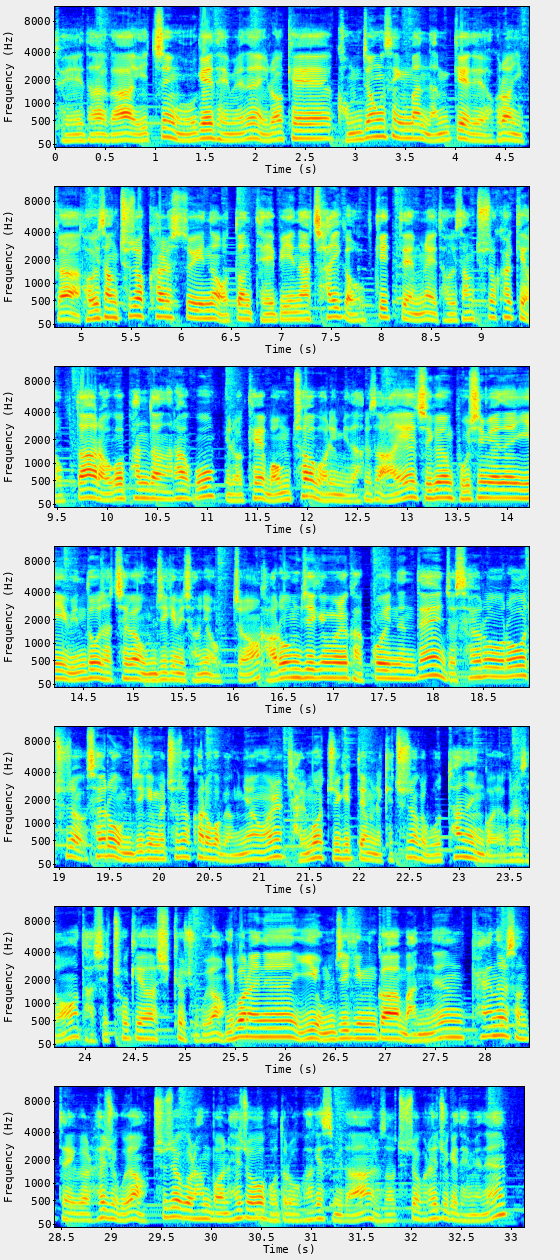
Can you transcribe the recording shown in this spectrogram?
되다가 이쯤 오게 되면은 이렇게 검정색만 남게 돼요. 그러니까 더 이상 추적할 수 있는 어떤 대비나 차이가 없기 때문에 더 이상 추적할 게 없다라고 판단을 하고 이렇게 멈춰 버립니다. 그래서 아예 지금 보시면은 이 윈도우 자체가 움직임이 전혀 없죠. 가로 움직임을 갖고 있는데 이제 세로로 추적, 세로 움직임을 추적하려고 명령을 잘못 주기 때문에 이렇게 추적을 못 하는 거예요. 그래서 다시 초기화 시켜 주고요. 이번에는 이 움직임과 맞는 펜을 선택을 해주고요. 추적 을 한번 해줘 보도록 하겠습니다. 그래서 추적을 해주게 되면은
